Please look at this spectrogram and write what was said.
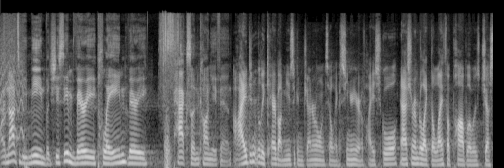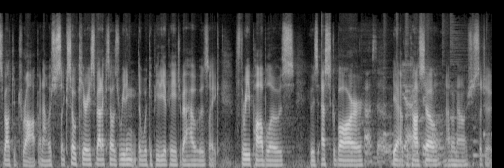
And not to be mean, but she seemed very plain, very PacSun Kanye fan. I didn't really care about music in general until like senior year of high school. And I just remember like The Life of Pablo was just about to drop and I was just like so curious about it because I was reading the Wikipedia page about how it was like three Pablos It was Escobar. Picasso. Yeah, Yeah, Picasso. I don't know. It's just such a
